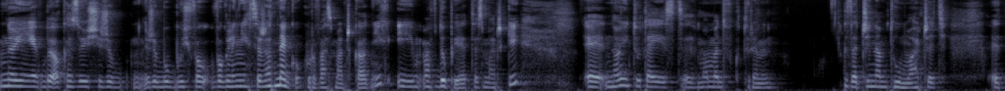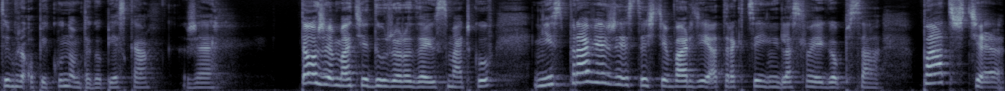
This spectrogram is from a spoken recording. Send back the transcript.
No i jakby okazuje się, że, że Bubuś w ogóle nie chce żadnego kurwa smaczka od nich i ma w dupie te smaczki. E, no i tutaj jest moment, w którym zaczynam tłumaczyć e, tymże opiekunom tego pieska, że to, że macie dużo rodzajów smaczków, nie sprawia, że jesteście bardziej atrakcyjni dla swojego psa. Patrzcie,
